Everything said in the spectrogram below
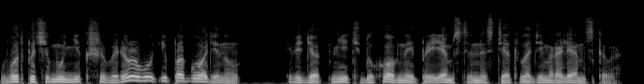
Вот почему ни к Шевыреву и Погодину ведет нить духовной преемственности от Владимира Ленского.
